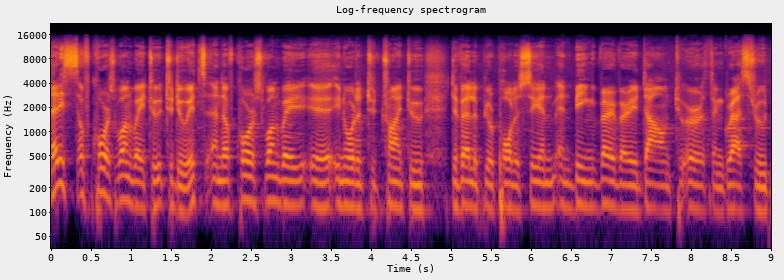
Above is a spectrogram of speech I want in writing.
that is of course one way to, to do it, and of course one way uh, in order to try to develop your policy and, and being very very down to earth and grassroots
